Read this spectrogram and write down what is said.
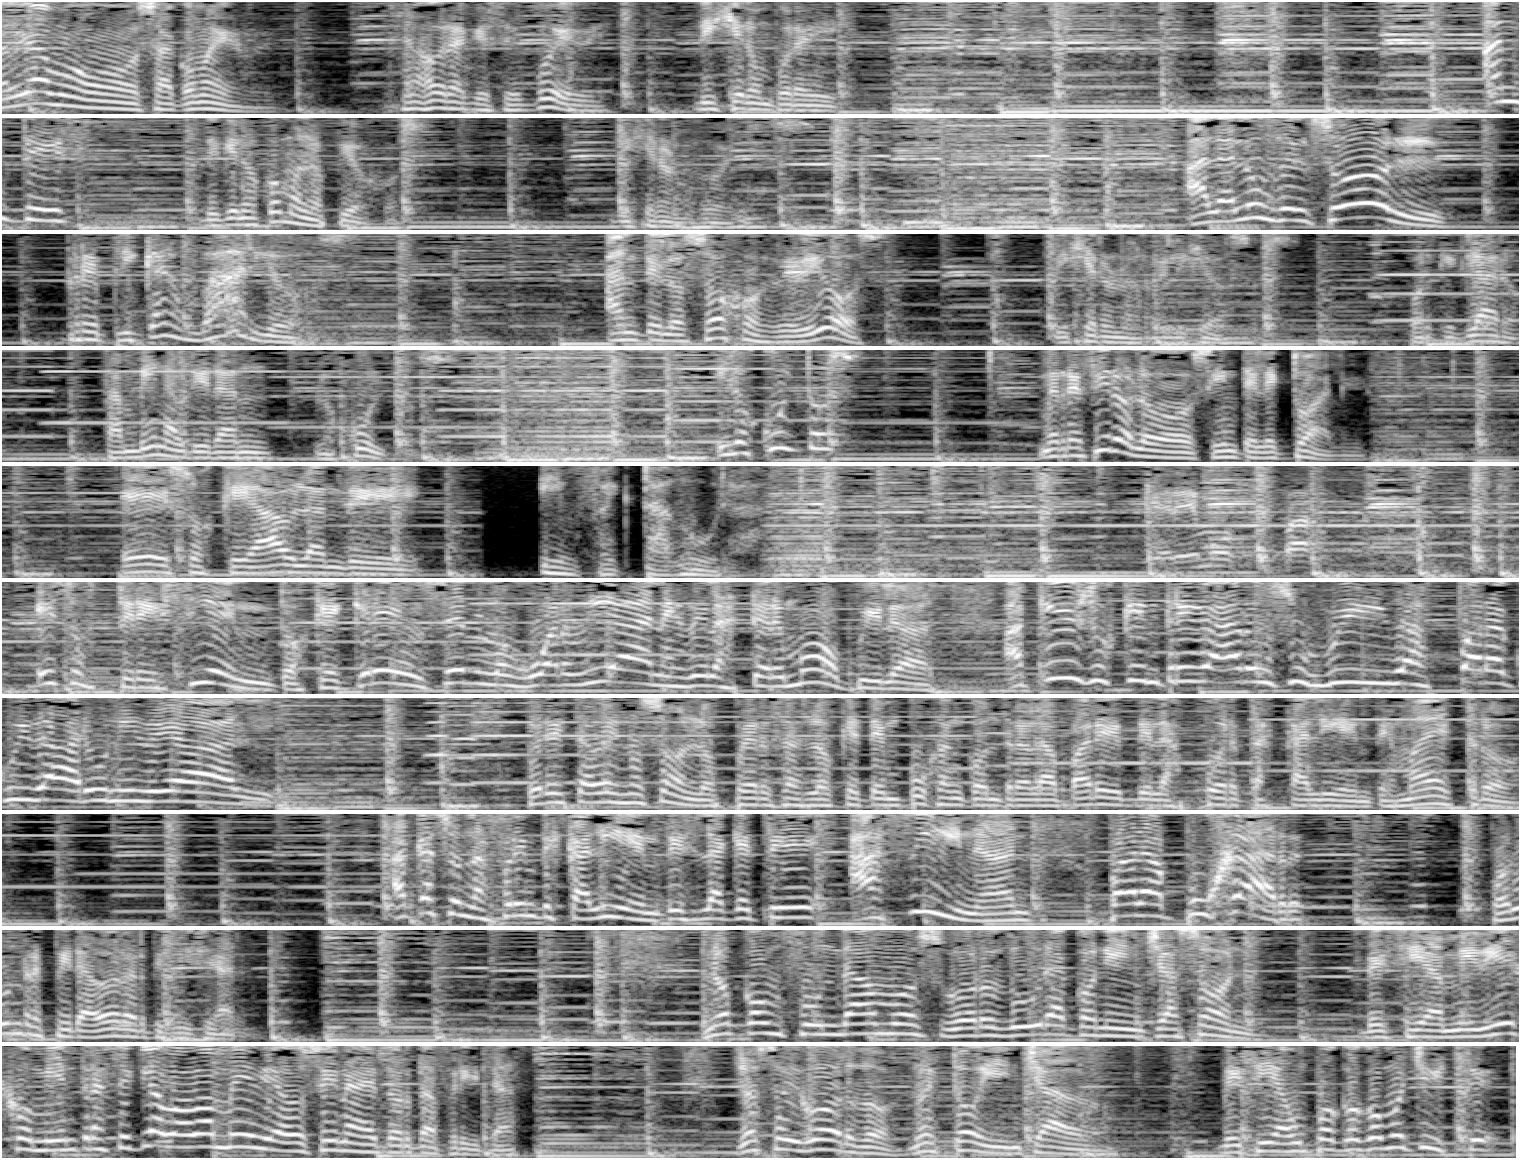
Salgamos a comer. Ahora que se puede, dijeron por ahí. Antes de que nos coman los piojos, dijeron los dueños. A la luz del sol, replicaron varios. Ante los ojos de Dios, dijeron los religiosos. Porque claro, también abrirán los cultos. ¿Y los cultos? Me refiero a los intelectuales. Esos que hablan de infectadura. Queremos paz. Esos 300 que creen ser los guardianes de las Termópilas. Aquellos que entregaron sus vidas para cuidar un ideal. Pero esta vez no son los persas los que te empujan contra la pared de las puertas calientes, maestro. Acá son las frentes calientes las que te hacinan para pujar por un respirador artificial. No confundamos gordura con hinchazón, decía mi viejo mientras se clavaba media docena de tortas fritas. Yo soy gordo, no estoy hinchado, decía un poco como chiste,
